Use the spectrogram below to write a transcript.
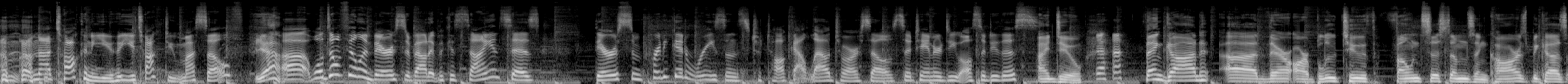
I'm, I'm not talking to you. Who you talk to? Myself? Yeah. Uh, well, don't feel embarrassed about it because science says there are some pretty good reasons to talk out loud to ourselves. So, Tanner, do you also do this? I do. Thank God uh, there are Bluetooth phone systems in cars because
